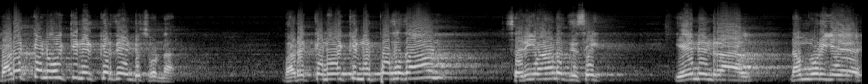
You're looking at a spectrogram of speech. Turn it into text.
வடக்க நோக்கி நிற்கிறது என்று சொன்னார். வடக்க நோக்கி நிற்பதுதான் சரியான திசை. ஏனென்றால் நம்முடைய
